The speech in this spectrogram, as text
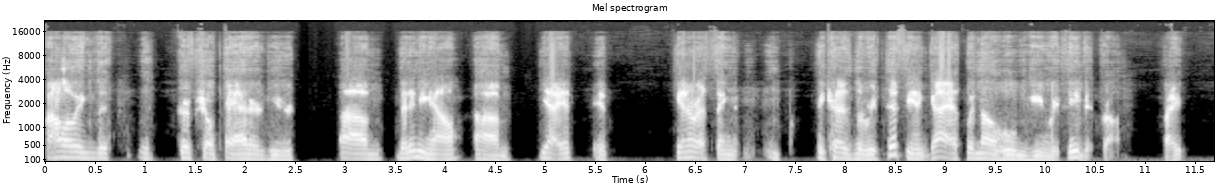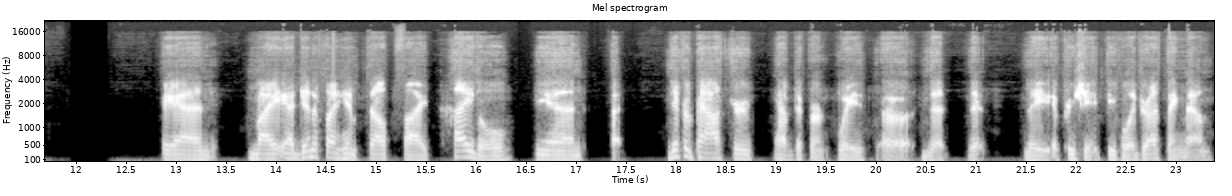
following this, this, scriptural pattern here. Um, but anyhow, um, yeah, it's it's interesting because the recipient Gaius would know whom he received it from, right? And by identifying himself by title, and uh, different pastors have different ways uh, that that they appreciate people addressing them.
